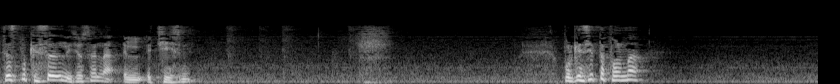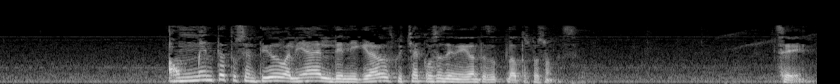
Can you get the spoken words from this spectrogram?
¿Sabes por qué está deliciosa el, chisme? Porque en cierta forma aumenta tu sentido de valía el denigrar o escuchar cosas denigrantes de otras personas. Sí.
